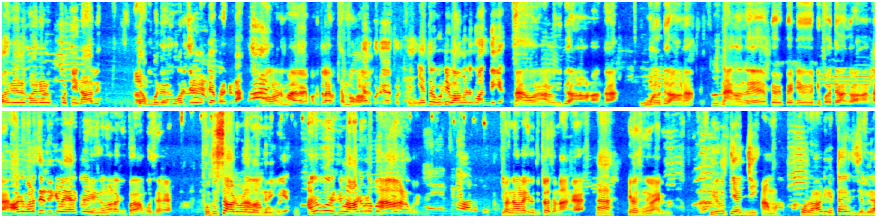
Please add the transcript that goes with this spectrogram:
பதினேழு பதினேழு முப்பத்தி நாலு ஜம்முன்னு இருக்கு ஒரிஜினல் எட்டேப்பரம் கிட்ட சம்பகுளம் மதுரை பக்கத்துல சம்பகுளம். எத்தனை குட்டி வாங்கணும்னு வந்தீங்க? நாங்க ஒரு நாலு வீட்டு வாங்கலாம் வந்தோம். மூணு வீட்டு வாங்கினோம். நாங்க வந்து பேட்டி வீட்டு பார்த்து வந்து வாங்க வந்தோம். ஆடு வளர்த்துட்டு இருக்கீங்களா ஏற்கனவே வீடு வழக்கு இப்ப பூசுங்க புதுசா ஆடு வளர்க்க வந்திருக்கீங்க அனுபவம் இருக்குங்களா ஆடு வளர்ப்பு ஆணும் இருக்கு. சொன்ன இருபத்தி ரூபா சொன்னாங்க. இருபத்தஞ்சு வாங்கிருக்கு இருபத்தி அஞ்சு? ஆமா. ஒரு ஆடு எட்டாயிரத்தி சில்லற.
